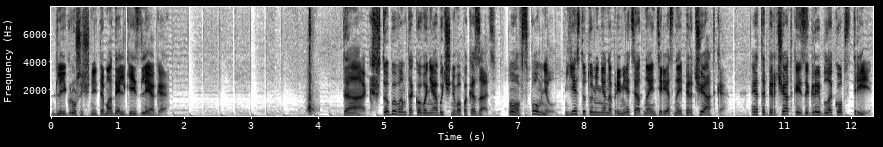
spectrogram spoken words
для игрушечной-то модельки из Лего. Так, чтобы вам такого необычного показать? О, вспомнил, есть тут у меня на примете одна интересная перчатка. Это перчатка из игры Black Ops 3.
